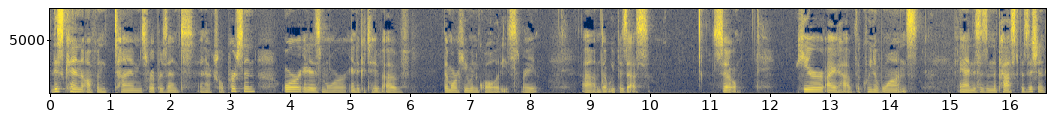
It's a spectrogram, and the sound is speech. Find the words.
this can oftentimes represent an actual person or it is more indicative of the more human qualities, right, um, that we possess. So here I have the Queen of Wands, and this is in the past position.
